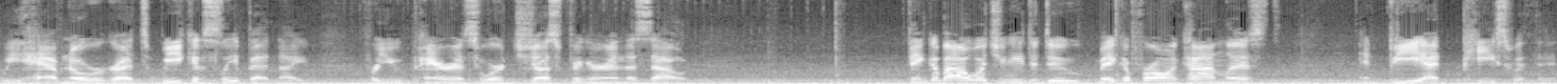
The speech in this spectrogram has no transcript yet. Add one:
We have no regrets. We can sleep at night. For you parents who are just figuring this out, think about what you need to do, make a pro and con list, and be at peace with it.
